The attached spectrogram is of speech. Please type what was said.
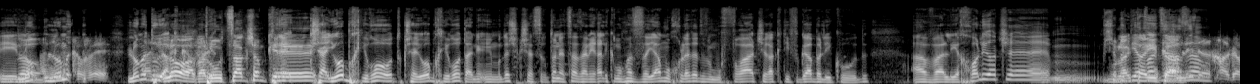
אה, לא, לא- אני לא- מקווה. לא מדויק. לא, אבל הוא הוצג שם כ... כשהיו הבחירות, כשהיו הבחירות, אני מודה שכשהסרטון יצא זה נראה לי כמו הזיה מוחלטת ומופרעת שרק תפגע בליכוד, אבל יכול להיות ש... שבדיעבד טעית. זה עזר. דרך אגב,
